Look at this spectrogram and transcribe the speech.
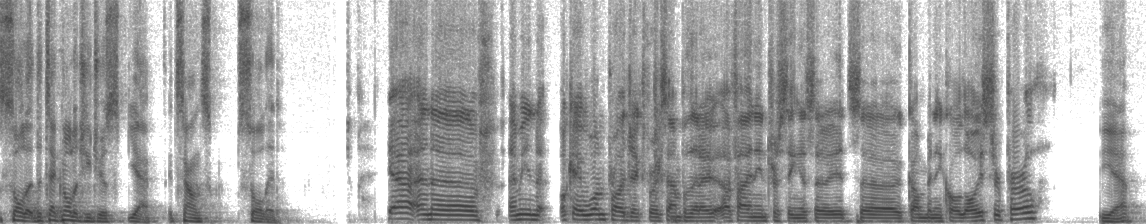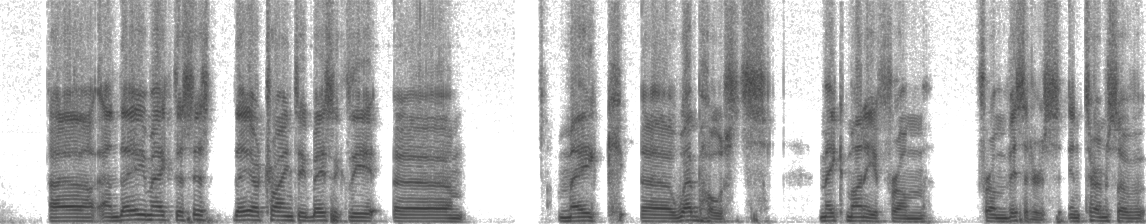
solid. The technology just yeah, it sounds solid. Yeah, and uh, I mean, okay, one project, for example, that I, I find interesting is uh, it's a company called Oyster Pearl. Yeah. Uh, and they make this. They are trying to basically um, make uh, web hosts make money from from visitors in terms of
